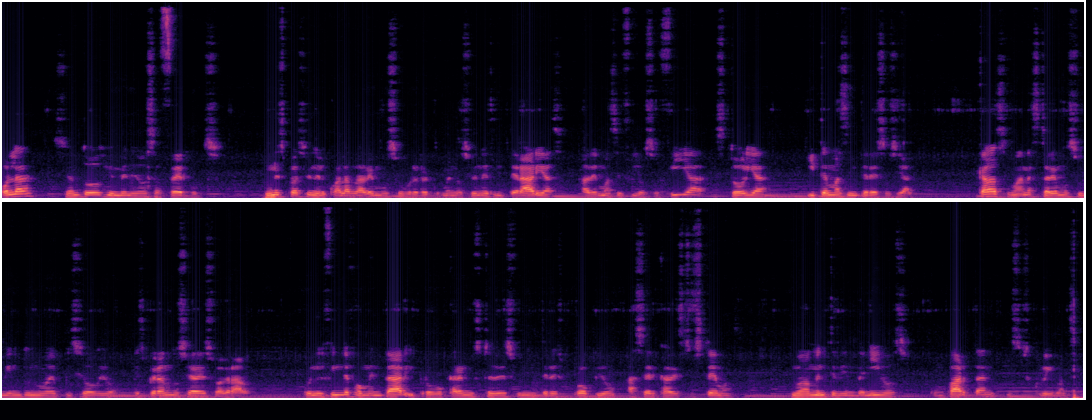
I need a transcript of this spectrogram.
Hola, sean todos bienvenidos a Fairbooks, un espacio en el cual hablaremos sobre recomendaciones literarias, además de filosofía, historia y temas de interés social. Cada semana estaremos subiendo un nuevo episodio, esperando sea de su agrado, con el fin de fomentar y provocar en ustedes un interés propio acerca de estos temas. Nuevamente bienvenidos, compartan y suscríbanse.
